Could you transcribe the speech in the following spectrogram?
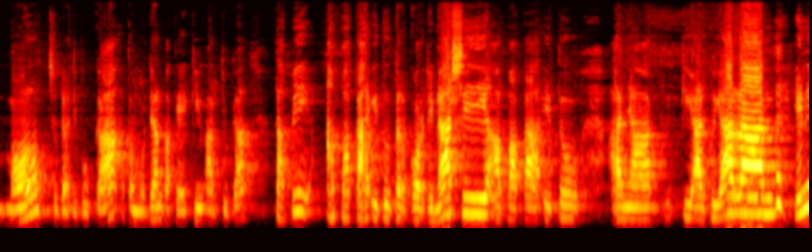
mall sudah dibuka, kemudian pakai QR juga. Tapi apakah itu terkoordinasi? Apakah itu hanya QR QRan? Ini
